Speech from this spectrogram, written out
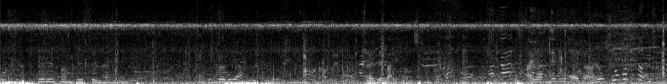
こにはテレさん出てないね。大丈夫あ、やってるみたいだ。あれお正月だけじゃない。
